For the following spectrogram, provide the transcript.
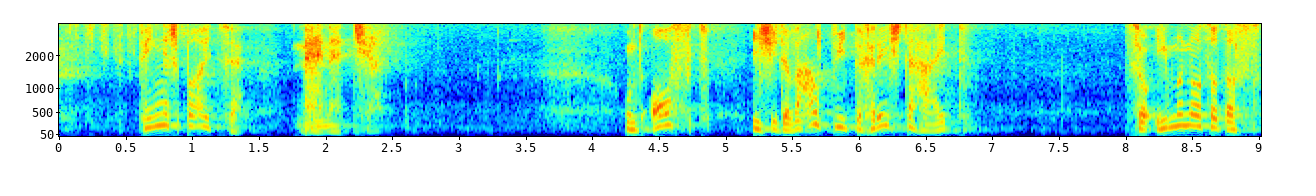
Fingerspeuzen, managen. Und oft ist in der weltweiten Christenheit so immer noch so das,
